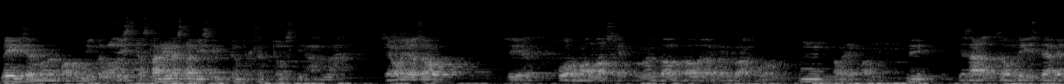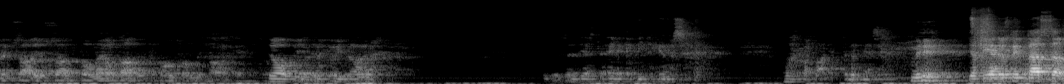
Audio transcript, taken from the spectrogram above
Niin semmoinen Niin valmius. tavallaan Siitä. 150 prosenttia olisi ihan hyvä. Se on ja se on siihen kuormaan laskettuna, niin se alkaa olla aika hyvä kuorma. Mm. Sarjapallo. Niin. Ja sä, se on siistiä vielä, kun saa, jos sä tolleen otat, että kontrollit oikein. niin se on- Joo, se on pitää aina. Se- En tiedä sitten eilen kävi tekemässä. Että miten se. Niin. Ja tietysti tässä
